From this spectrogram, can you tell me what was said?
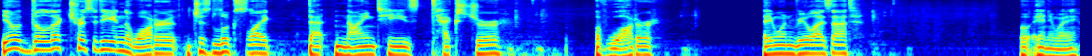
You know, the electricity in the water just looks like that 90s texture of water. Anyone realize that? Well, anyway.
